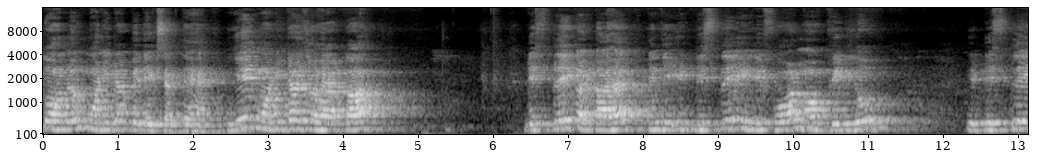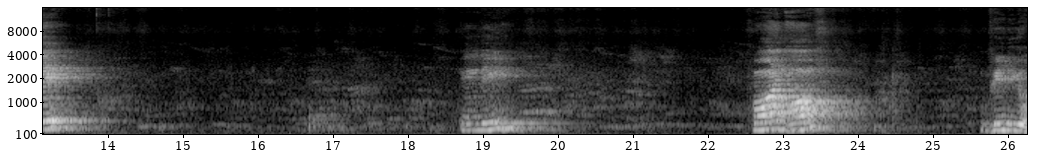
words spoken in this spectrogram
को हम लोग मॉनिटर पे देख सकते हैं। ये मॉनिटर जो है आपका डिस्प्ले करता है in the it display in the form of video it display in the form of video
